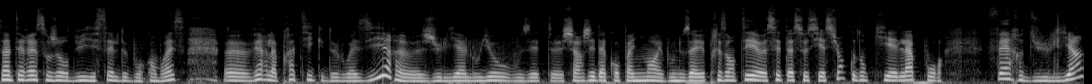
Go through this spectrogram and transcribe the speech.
intéresse aujourd'hui, celle de Bourg-en-Bresse, euh, vers la pratique de loisirs. Euh, Julia Louillot, vous êtes chargée d'accompagnement et vous nous avez présenté cette association qui est là pour faire du lien.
